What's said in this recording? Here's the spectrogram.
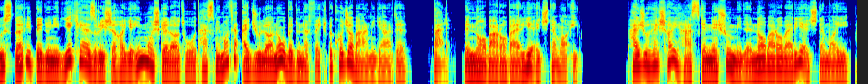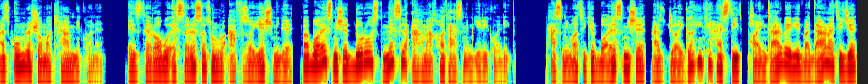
دوست دارید بدونید یکی از ریشه های این مشکلات و تصمیمات عجولانه و بدون فکر به کجا برمیگرده؟ بله به نابرابری اجتماعی. پژوهش هایی هست که نشون میده نابرابری اجتماعی از عمر شما کم می‌کنه. اضطراب و استرستون رو افزایش میده و باعث میشه درست مثل احمقها تصمیم گیری کنید. تصمیماتی که باعث میشه از جایگاهی که هستید پایینتر برید و در نتیجه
